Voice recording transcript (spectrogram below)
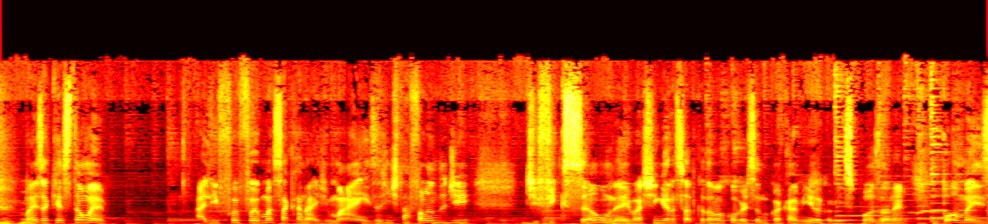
Uhum. Mas a questão é ali foi, foi uma sacanagem. Mas a gente tá falando de, de ficção, né? Eu acho engraçado que eu tava conversando com a Camila, com a minha esposa, né? Pô, mas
